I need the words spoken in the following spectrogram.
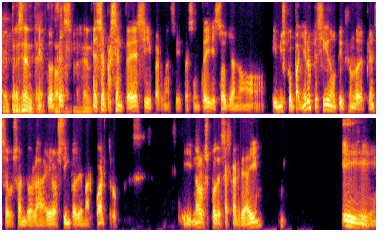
El presente. Entonces, ese presente, sí, perdón, sí, presente y esto ya no. Y mis compañeros que siguen utilizando de prensa usando la EOS 5 de Mark IV y no los puede sacar de ahí. Y...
